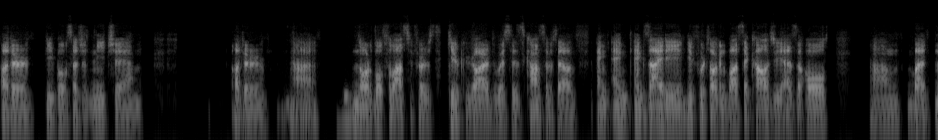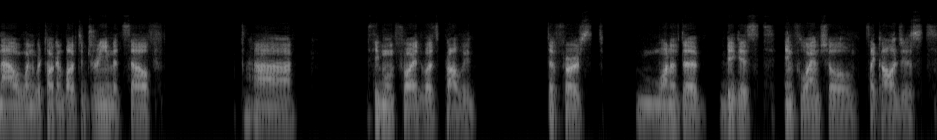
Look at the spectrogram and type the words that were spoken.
other people such as Nietzsche and other uh, notable philosophers, Kierkegaard with his concept of anxiety, if we're talking about psychology as a whole. Um, but now, when we're talking about the dream itself, uh, Sigmund Freud was probably the first, one of the biggest influential psychologists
